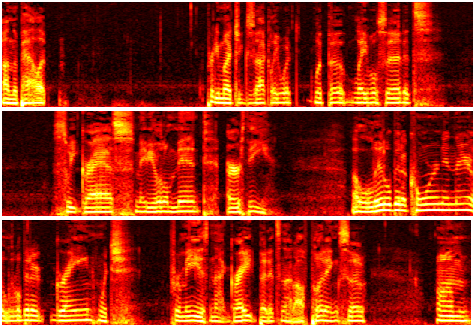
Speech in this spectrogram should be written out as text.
On the palate, pretty much exactly what what the label said. It's sweet grass, maybe a little mint, earthy, a little bit of corn in there, a little bit of grain, which for me is not great, but it's not off-putting. So, um,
